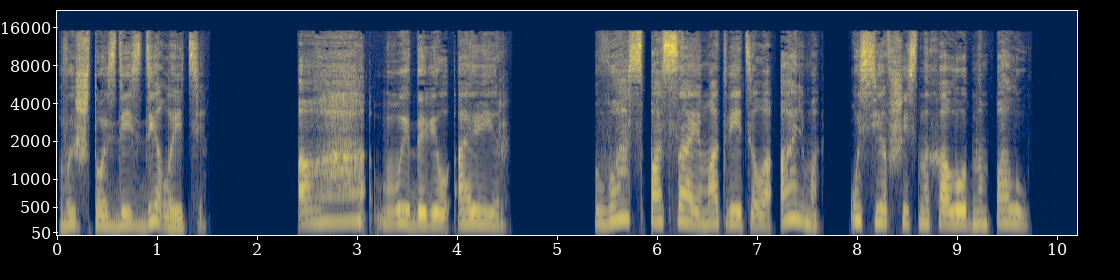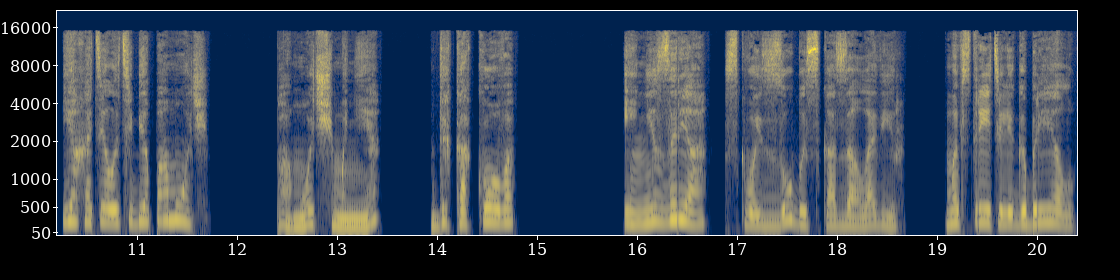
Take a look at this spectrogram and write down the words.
«Вы что здесь делаете?» а, выдавил Авир. «Вас спасаем», — ответила Альма, усевшись на холодном полу. «Я хотела тебе помочь». «Помочь мне? Да какого?» «И не зря», — сквозь зубы сказал Авир. «Мы встретили Габриэлу.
